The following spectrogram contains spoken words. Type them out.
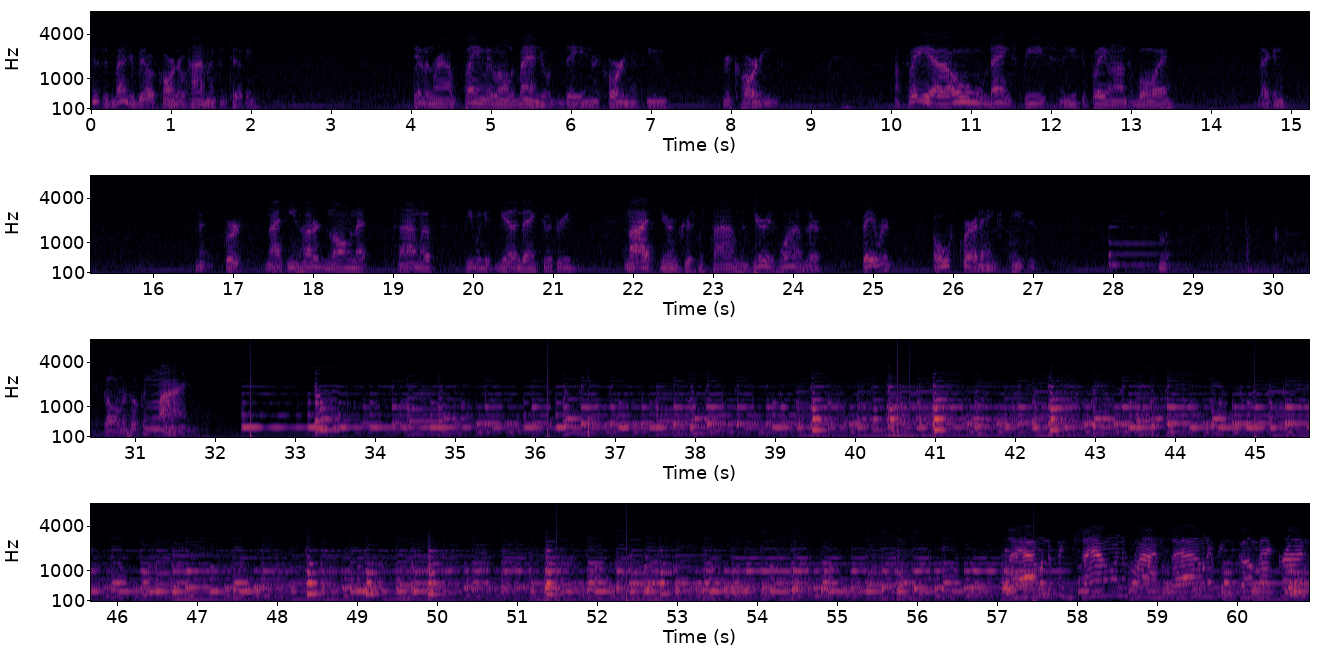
This is Banjoville, Cornett of Hindman, Kentucky. Fiddling around, playing a little on the banjo today and recording a few recordings. I play an old Danks piece I used to play when I was a boy. Back in the first 1900, and along in that time, us people get together and dance two or three nights during Christmas time. And here is one of their favorite old square dance pieces. Hook and line. Come back crying.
